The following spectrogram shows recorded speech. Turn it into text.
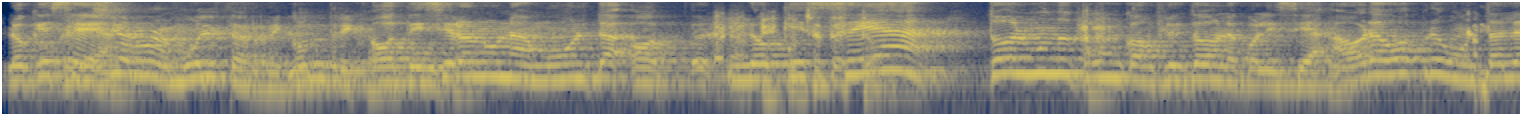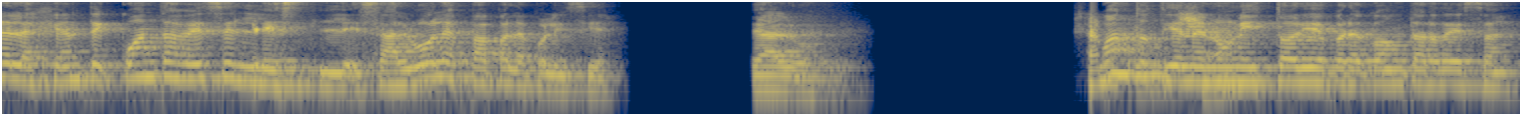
lo que Que le hicieron sea. una multa recontra O te hicieron una multa, o Bueno, lo que esto. sea, todo el mundo tuvo un conflicto con la policía. Ahora vos preguntale a la gente cuántas veces les, les salvó la espapa a la policía de algo. ¿Cuántos tienen una historia para contar de esa?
